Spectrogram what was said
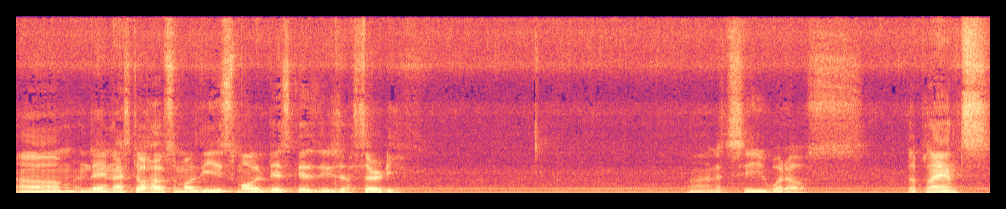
Um, and then I still have some of these smaller discus. these are 30 uh, let's see what else the plants.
